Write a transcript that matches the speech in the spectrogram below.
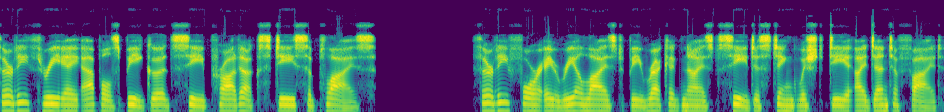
33A Apples B Goods C Products D Supplies 34A realized B recognized C distinguished D identified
